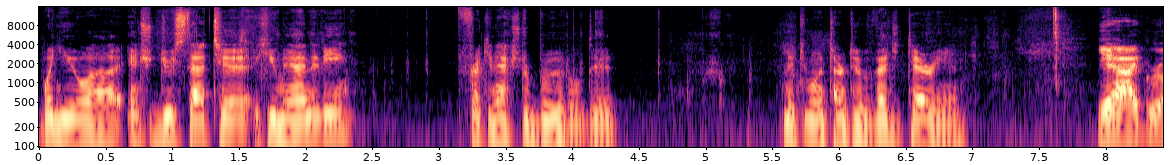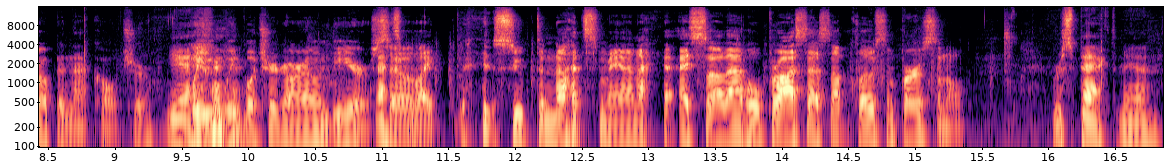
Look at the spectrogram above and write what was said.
when you uh, introduce that to humanity, freaking extra brutal, dude. Make you want to turn to a vegetarian. Yeah, I grew up in that culture. Yeah. we, we butchered our own deer, so like soup to nuts, man. I, I saw that whole process up close and personal. Respect, man.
